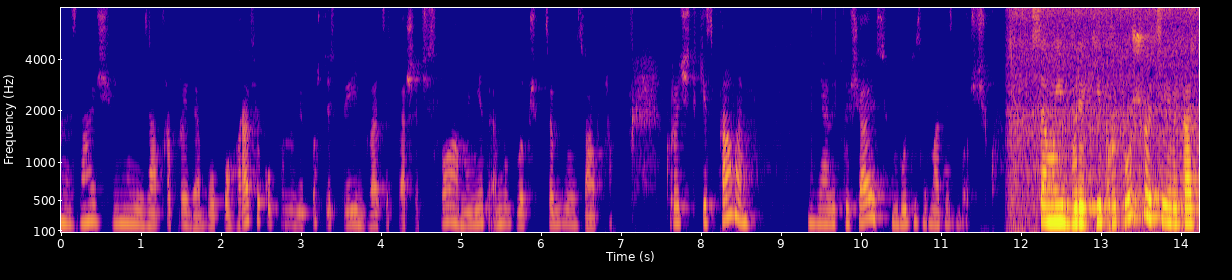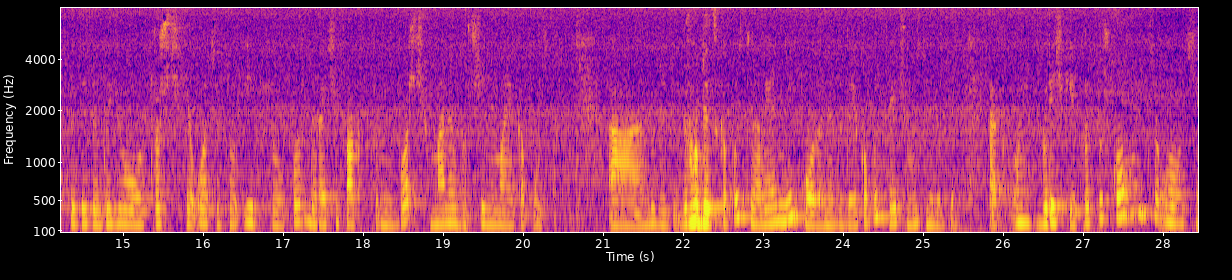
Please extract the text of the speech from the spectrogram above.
не знаю, чи він мені завтра прийде, бо по графіку по новій пошті стоїть 21 число, а мені треба було б, щоб це було завтра. Коротше, такі справи. Я відключаюсь, буду займатися борщиком. Все мої буряки протушуються, я відразу туди додаю трошечки оцету і цукор. До речі, факт про мій борщ. В мене в борщі немає капусти. А, люди роблять з капусти, але я ніколи не додаю капусти, я чомусь не люблю. Так, бурячки протушковуються, овочі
